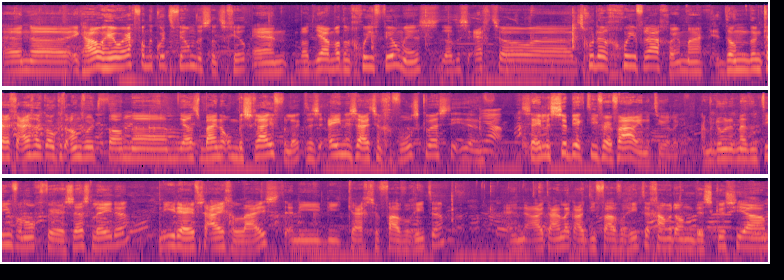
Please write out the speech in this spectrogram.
En uh, ik hou heel erg van de korte film, dus dat scheelt. En wat, ja, wat een goede film is, dat is echt zo... Uh, het is goed, een goede vraag hoor, maar dan, dan krijg je eigenlijk ook het antwoord van... Uh, ja, het is bijna onbeschrijfelijk. Het is enerzijds een gevoelskwestie. Ja. Het is een hele subjectieve ervaring natuurlijk. En we doen het met een team van ongeveer zes leden. En ieder heeft zijn eigen lijst en die, die krijgt zijn favorieten. En uiteindelijk uit die favorieten gaan we dan een discussie aan.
